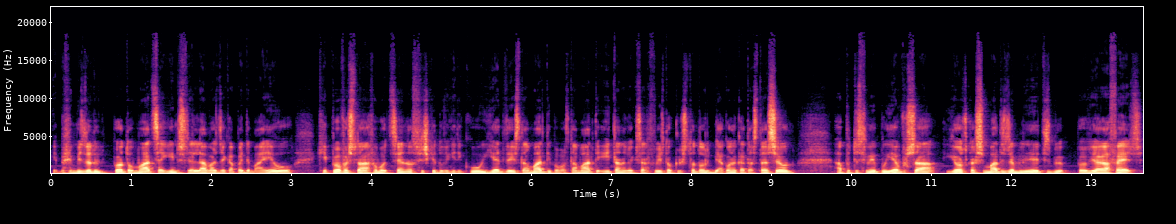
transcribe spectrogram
Υπενθυμίζεται ότι το πρώτο μάτι θα γίνει στην Ελλάδα 15 Μαου και η πρόφαση του ανθρώπου της Ένωσης και του διοικητικού ηγέτη Σταμάτη Παπασταμάτη ήταν να εξαρθεί στο κλειστό των Ολυμπιακών Εγκαταστάσεων από τη στιγμή που η αίθουσα Γιώργος Κασιμάτης δεν πληρεί τις προδιαγραφές.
